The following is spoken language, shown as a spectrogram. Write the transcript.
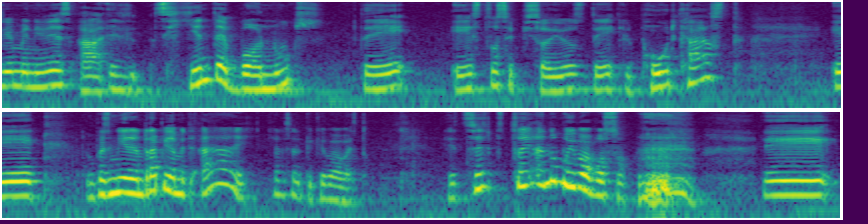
bienvenidos a el siguiente bonus de estos episodios del podcast. Eh, pues miren, rápidamente. Ay, ya les salpiqué baba esto. Estoy ando muy baboso. Eh,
